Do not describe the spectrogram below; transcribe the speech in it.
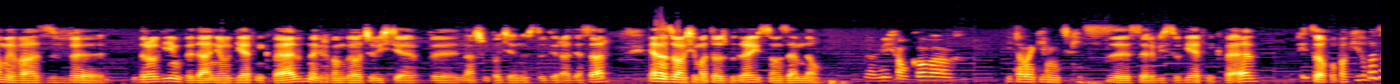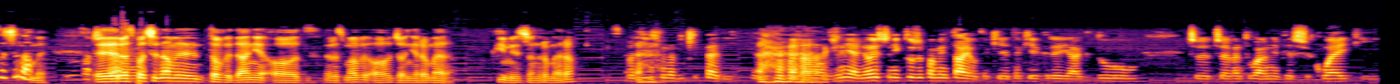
Witamy Was w drugim wydaniu Giernik.pl. Nagrywam go oczywiście w naszym podziemnym studiu Radia SAR. Ja nazywam się Mateusz Budrejewicz, są ze mną Michał Kowal. I Tomek Ilnicki. z serwisu Giernik.pl. I co, chłopaki, chyba zaczynamy. No, E, zaczynamy. Rozpoczynamy to wydanie od rozmowy o Johnny Romero. Kim jest John Romero? Sprawdziliśmy na Wikipedii. Tak. Dobrze, nie, no jeszcze niektórzy pamiętają takie, takie gry jak Doom, czy, czy ewentualnie pierwszy Quake i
